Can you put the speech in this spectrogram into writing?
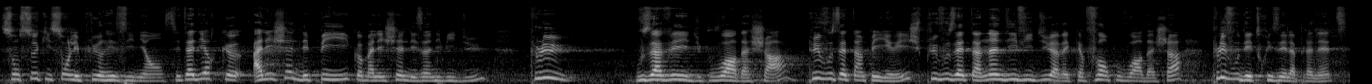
sont ceux qui sont les plus résilients. C'est-à-dire qu'à l'échelle des pays comme à l'échelle des individus, plus vous avez du pouvoir d'achat, plus vous êtes un pays riche, plus vous êtes un individu avec un fort pouvoir d'achat, plus vous détruisez la planète,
